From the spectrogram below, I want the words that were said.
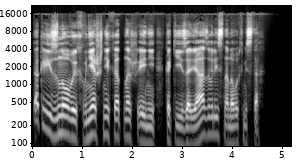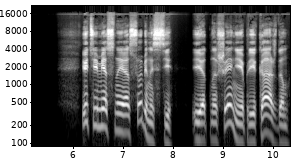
так и из новых внешних отношений, какие завязывались на новых местах. Эти местные особенности и отношения при каждом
